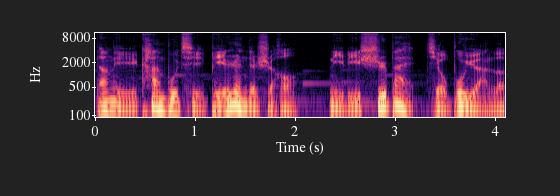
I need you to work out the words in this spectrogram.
当你看不起别人的时候，你离失败就不远了。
